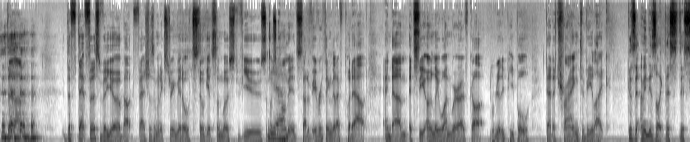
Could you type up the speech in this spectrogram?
the um, the that first video about fascism and extreme metal still gets the most views, the most Yeah. comments out of everything that I've put out, and um, it's the only one where I've got really people that are trying to be like. Because I mean, there's like this this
